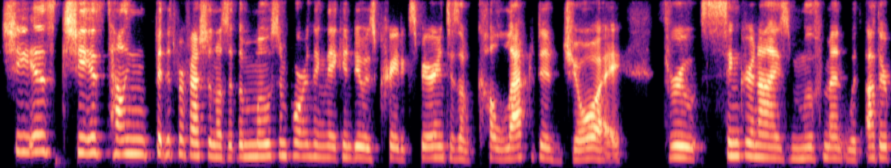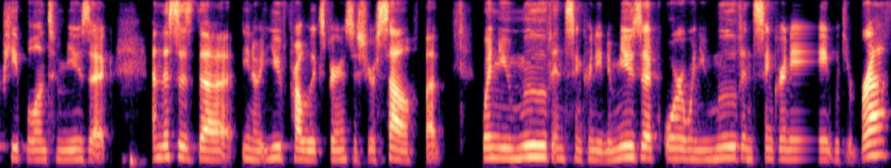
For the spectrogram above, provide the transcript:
she is. She is telling fitness professionals that the most important thing they can do is create experiences of collective joy through synchronized movement with other people into music. And this is the you know you've probably experienced this yourself but when you move in synchrony to music or when you move in synchrony with your breath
